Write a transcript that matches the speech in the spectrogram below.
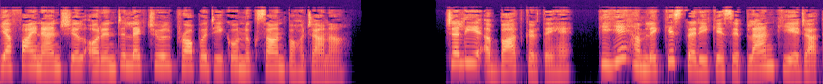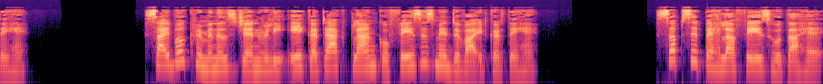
या फाइनेंशियल और इंटेलेक्चुअल प्रॉपर्टी को नुकसान पहुंचाना। चलिए अब बात करते हैं कि ये हमले किस तरीके से प्लान किए जाते हैं। साइबर क्रिमिनल्स जनरली एक अटैक प्लान को फेजेस में डिवाइड करते हैं। सबसे पहला फ़ेज़ होता है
